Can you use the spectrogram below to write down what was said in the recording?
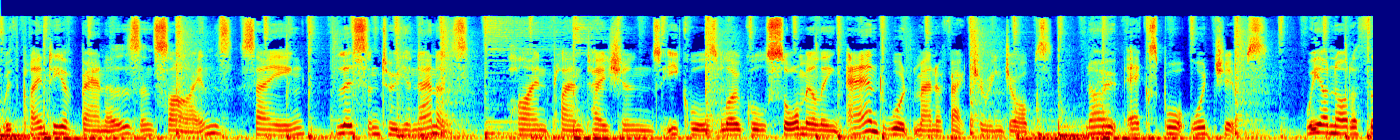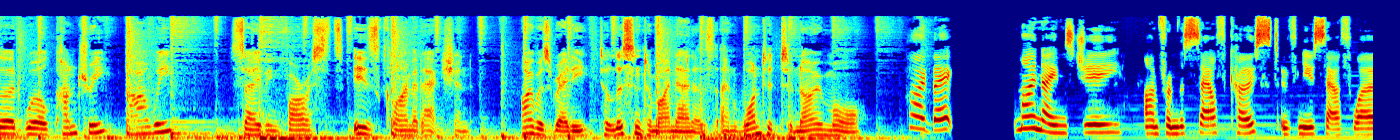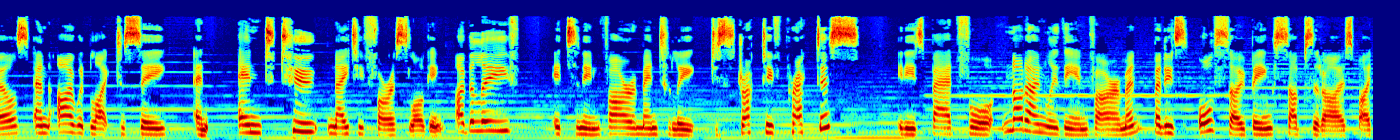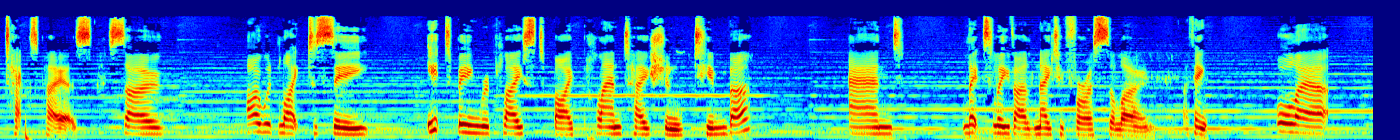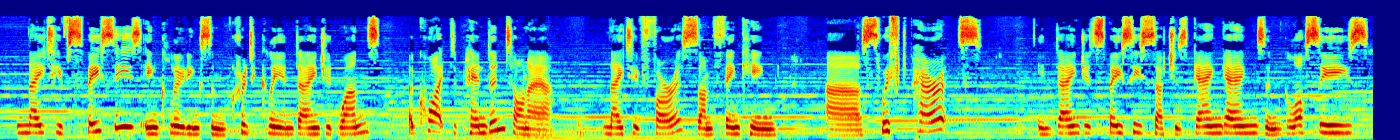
with plenty of banners and signs saying, Listen to your nanas. Pine plantations equals local sawmilling and wood manufacturing jobs. No export wood chips. We are not a third world country, are we? Saving forests is climate action. I was ready to listen to my nanas and wanted to know more. Hi, Bec. My name's G. I'm from the south coast of New South Wales, and I would like to see an end to native forest logging. I believe it's an environmentally destructive practice. It is bad for not only the environment, but it's also being subsidised by taxpayers. So I would like to see it being replaced by plantation timber and let's leave our native forests alone. I think all our native species, including some critically endangered ones, are quite dependent on our native forests. I'm thinking uh, swift parrots, endangered species such as gangangs and glossies.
